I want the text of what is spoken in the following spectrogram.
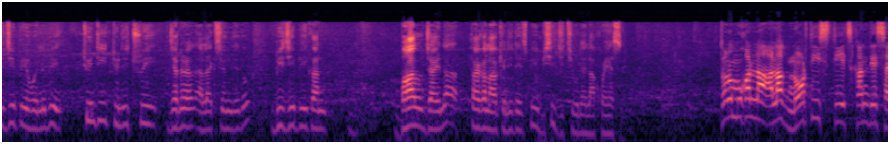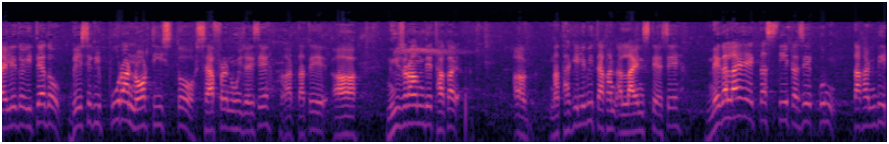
বিজেপি হ'লে বি twenty twenty three general election দিলোঁ বিজেপি কান ভাল যায় না তাকান কেণ্ডিডেটছ বি বেছি জিতি ওলাই লাখ হৈ আছে तर मुकालना अलग नॉर्थ ईस्ट स्टेट्स खान दे साइले तो इत्या तो बेसिकली पूरा नॉर्थ ईस्ट तो सैफरन हो और ताते मिजोराम दे थाका ना भी ताकान अलायंस ते ऐसे। मेघालय एक स्टेट ऐसे, कुन ताकान भी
